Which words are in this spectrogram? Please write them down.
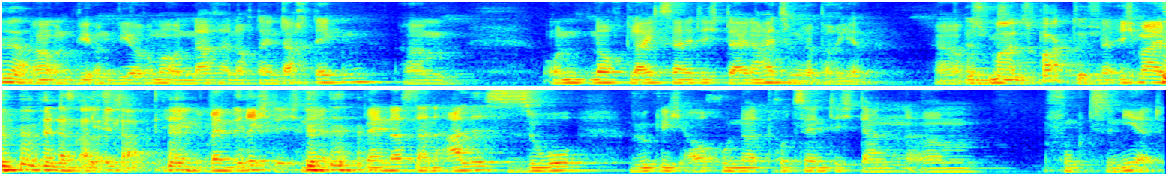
Ja. äh, und, wie, und wie auch immer und nachher noch dein Dach decken ähm, und noch gleichzeitig deine Heizung reparieren. Ja, Ich meine, das ist praktisch. Ne, Ich meine, Wenn das alles klappt. Wenn, richtig, ne? wenn das dann alles so wirklich auch hundertprozentig dann ähm, funktioniert.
